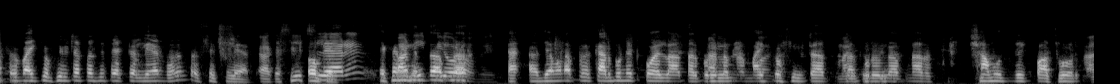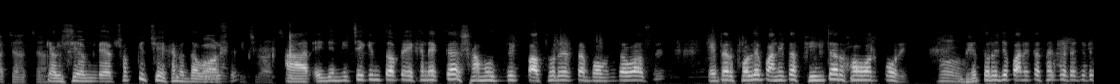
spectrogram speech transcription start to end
আপনার মাইক্রো ফিল্টারটা যদি একটা লেয়ার ধরেন তো সিক্স লেয়ার আচ্ছা সিক্স লেয়ারে এখানে কিন্তু আপনার আ- যেমন আপনার কার্বনেট কয়লা তারপর হলো আপনার মাইক্রো ফিল্টার তারপর হলো আপনার সামুদ্রিক পাথর আচ্ছা আচ্ছা। ক্যালসিয়াম লেয়ার সবকিছু এখানে দেওয়া আছে। আর এই যে নিচে কিন্তু আপনি এখানে একটা সামুদ্রিক পাথরের একটা বক্স দেওয়া আছে। এটার ফলে পানিটা ফিল্টার হওয়ার পরে ভেতরে যে পানিটা থাকবে এটা যদি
